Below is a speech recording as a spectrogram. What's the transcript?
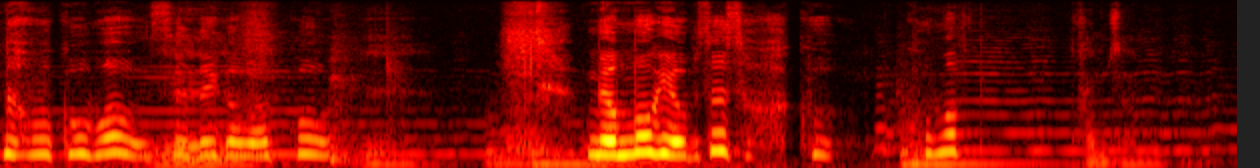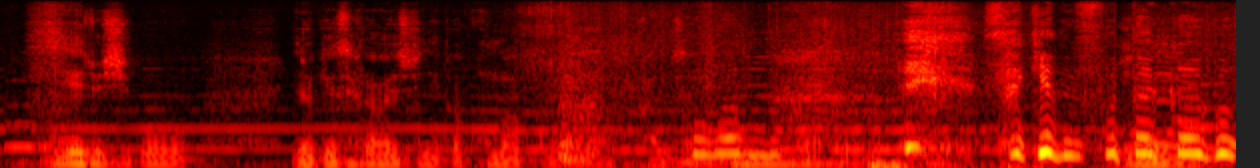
너무 고마웠어 예. 내가 왔고 예, 면목이 없어서 왔고 고맙다 감사합니다. 이해해 주시고 이렇게 생각해 주시니까 고맙고 감사합니다. 새끼들 부탁하고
